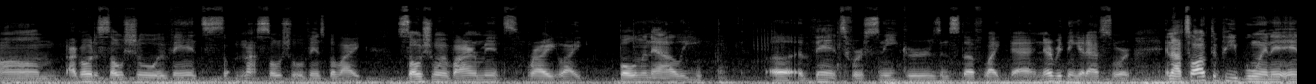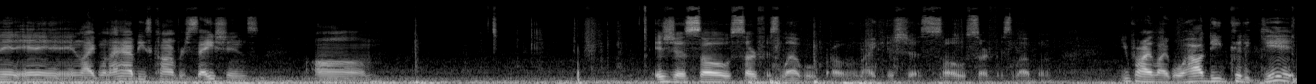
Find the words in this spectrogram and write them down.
um i go to social events not social events but like social environments right? Like bowling alley uh, events for sneakers and stuff like that and everything of that sort. And I talk to people and, and, and, and like when I have these conversations, um, it's just so surface level, bro. Like it's just so surface level. You probably like, well, how deep could it get?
